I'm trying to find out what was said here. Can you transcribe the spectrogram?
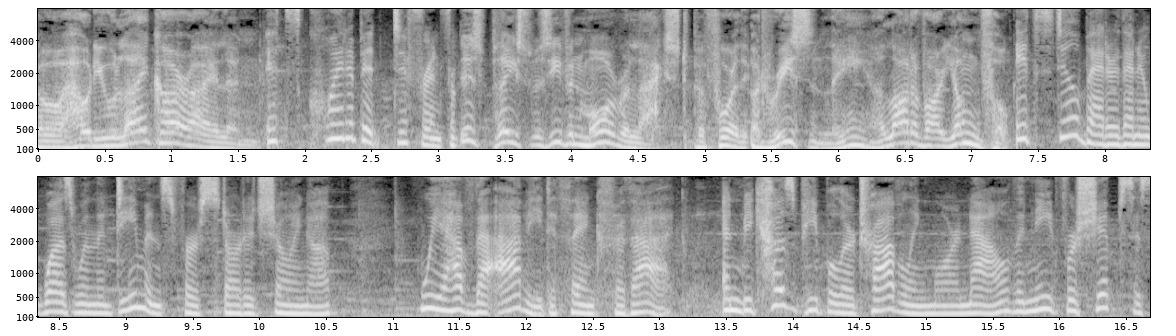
So, how do you like our island? It's quite a bit different from. This place was even more relaxed before the. But recently, a lot of our young folk. It's still better than it was when the demons first started showing up. We have the Abbey to thank for that. And because people are traveling more now, the need for ships has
